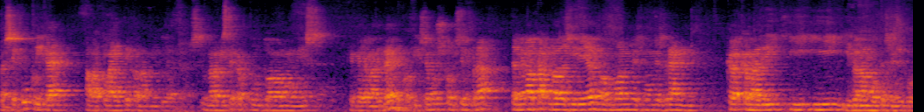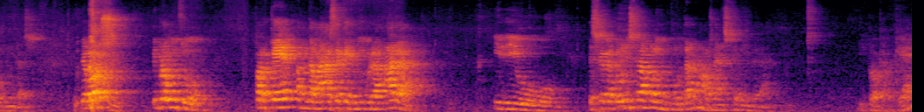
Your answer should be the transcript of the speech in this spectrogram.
va ser publicat a la Plate Economic Letters, una revista que puntuava molt més que aquella madrilenya, però fixeu-vos com sempre, també en el camp de les idees el món és molt més gran que, que Madrid i, i, i dona moltes més oportunitats. Llavors, li pregunto, per què em demanes aquest llibre ara? I diu, és que Catalunya serà molt important en els anys que vindran. I però per què?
